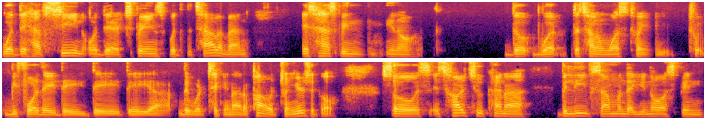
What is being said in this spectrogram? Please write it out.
what they have seen or their experience with the taliban it has been you know the what the Taliban was 20, 20, before they they they they uh, they were taken out of power 20 years ago. So it's it's hard to kind of believe someone that you know has been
